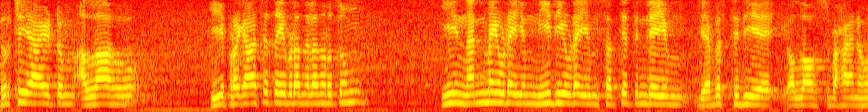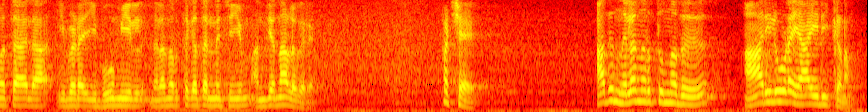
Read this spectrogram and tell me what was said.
തീർച്ചയായിട്ടും അള്ളാഹു ഈ പ്രകാശത്തെ ഇവിടെ നിലനിർത്തും. ഈ നന്മയുടെയും നീതിയുടെയും സത്യത്തിന്റെയും വ്യവസ്ഥിതിയെ അള്ളാഹു സുബാനുഹത്താല ഇവിടെ ഈ ഭൂമിയിൽ നിലനിർത്തുക തന്നെ ചെയ്യും അന്ത്യനാൾ വരെ. പക്ഷേ അത് നിലനിർത്തുന്നത് ആരിലൂടെയായിരിക്കണം?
